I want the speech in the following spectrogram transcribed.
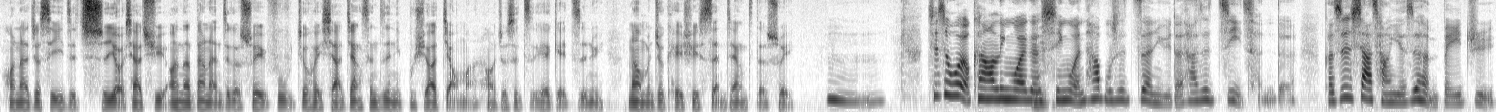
好，那就是一直持有下去啊。那当然，这个税负就会下降，甚至你不需要缴嘛，好，就是直接给子女，那我们就可以去省这样子的税。嗯，其实我有看到另外一个新闻，它不是赠与的，它是继承的，可是下场也是很悲剧。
